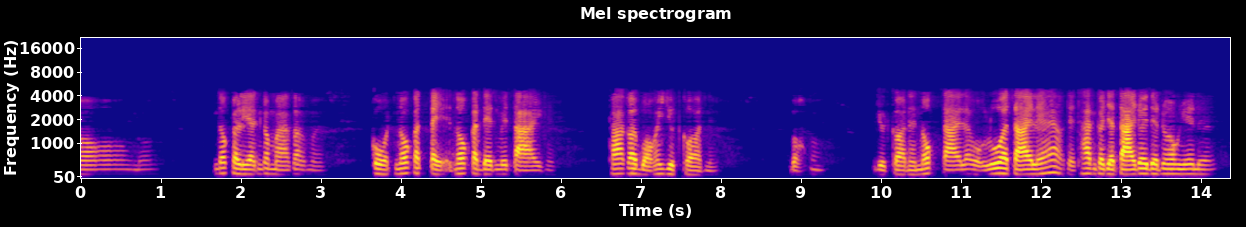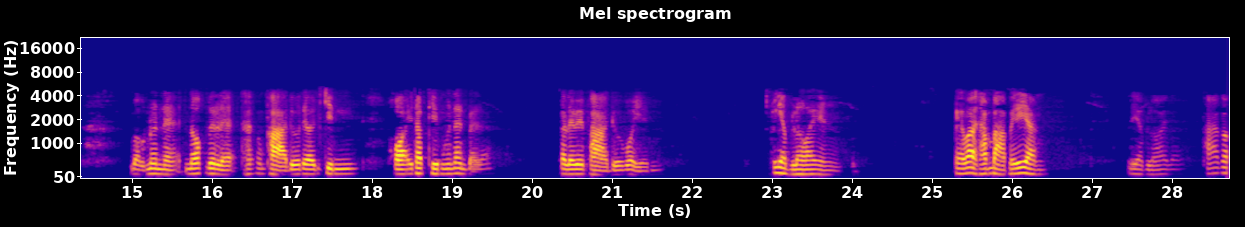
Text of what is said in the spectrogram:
นองนองนกกระเรียนก็มาก็มา โกรธนกกระเตะ นกกระเด็นไปตายพระก็บอกให้หยุดก่อนเนี่ยบอกหยุดก่อนเนี่ยนกตายแล้วบอกรู้ว่าตายแล้ว แต่ท่านก็จะตายด้วยเดินนองเงี้ยเนี่ยบอกนั่นแหละ นกนั่นแหละทั้งผ่าดูเดินกินพลอยทับทิมก็นั่นไปแล้ว ก็เลยไปผ่าดูว่าเห็น เรียบร้อยแปลว่าทำบาปไปหรือยัง เรียบร้อยแล้วพระก็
